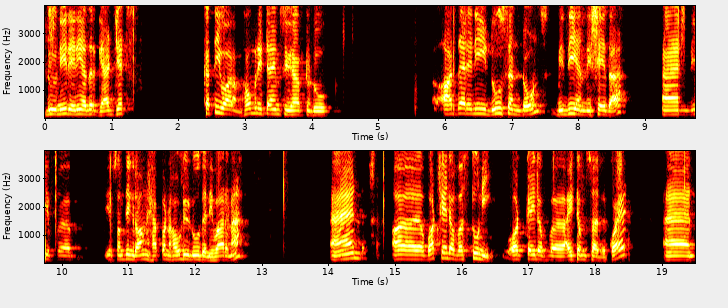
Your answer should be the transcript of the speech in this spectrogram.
Do you need any other gadgets? Kativaram, how many times you have to do? Are there any do's and don'ts? Vidhi and Nisheda. And if uh, if something wrong happen, how do you do the Nivarana? And uh, what kind of vastuni, what kind of uh, items are required? And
